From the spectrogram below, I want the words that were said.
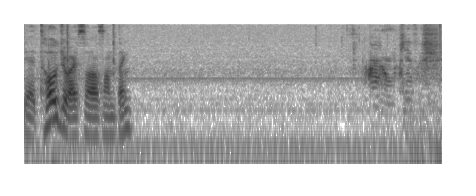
See, I told you I saw something. I don't give a shit.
